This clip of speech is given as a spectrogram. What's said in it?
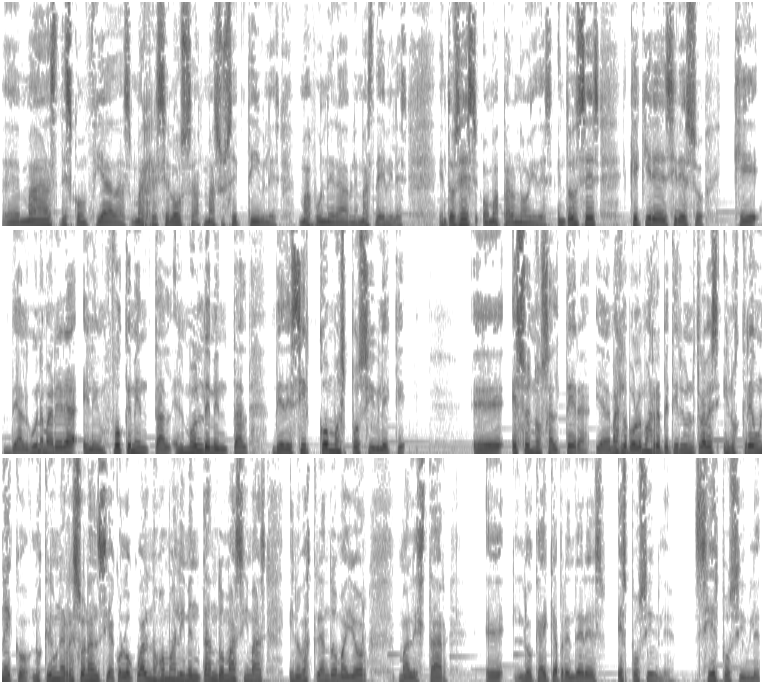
eh, más desconfiadas, más recelosas, más susceptibles, más vulnerables, más débiles, entonces o más paranoides. Entonces, ¿qué quiere decir eso? que de alguna manera el enfoque mental, el molde mental de decir cómo es posible que eh, eso nos altera y además lo volvemos a repetir una otra vez y nos crea un eco, nos crea una resonancia, con lo cual nos vamos alimentando más y más y nos va creando mayor malestar. Eh, lo que hay que aprender es, es posible, si es posible,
